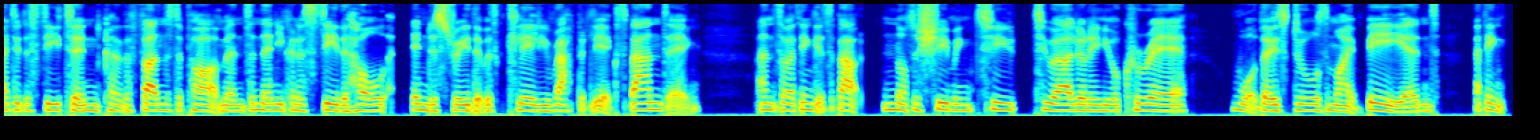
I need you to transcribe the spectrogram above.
I did a seat in kind of the funds department, and then you kind of see the whole industry that was clearly rapidly expanding. And so I think it's about not assuming too too early on in your career what those doors might be. And I think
